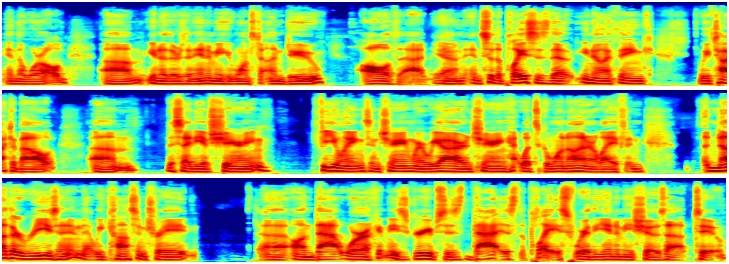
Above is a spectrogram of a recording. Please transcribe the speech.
in the world, um, you know, there's an enemy who wants to undo all of that. Yeah. And, and so the places that, you know, I think we've talked about um, this idea of sharing feelings and sharing where we are and sharing what's going on in our life. And another reason that we concentrate uh, on that work in these groups is that is the place where the enemy shows up too,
